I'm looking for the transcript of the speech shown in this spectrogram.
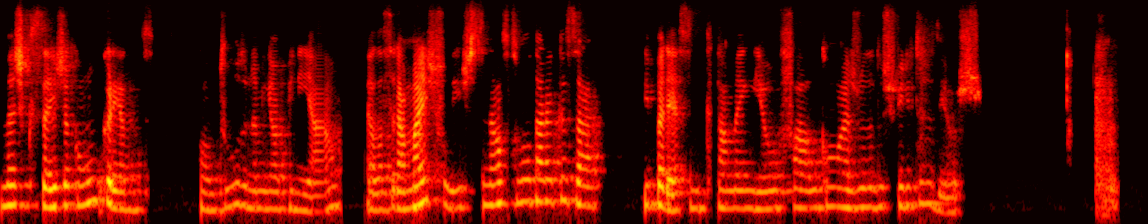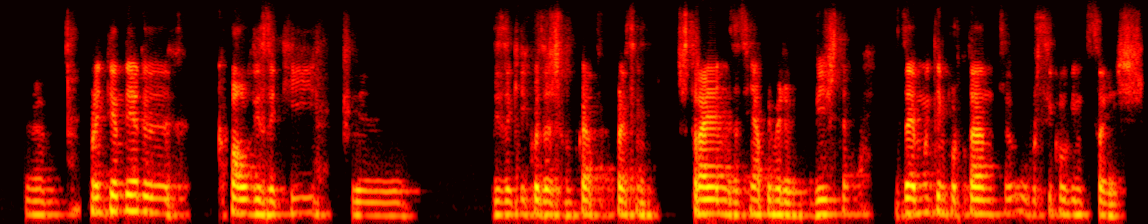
mas que seja com um crente. Contudo, na minha opinião, ela será mais feliz se não se voltar a casar, e parece-me que também eu falo com a ajuda do Espírito de Deus. Para entender o eh, que Paulo diz aqui, diz aqui coisas um bocado que parecem estranhas assim à primeira vista, mas é muito importante o versículo 26.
